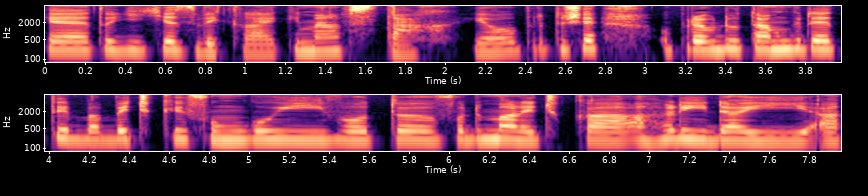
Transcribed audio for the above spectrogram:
je to dítě zvyklé, jaký má vztah, jo, protože opravdu tam, kde ty babičky fungují od, od malička a hlídají a,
